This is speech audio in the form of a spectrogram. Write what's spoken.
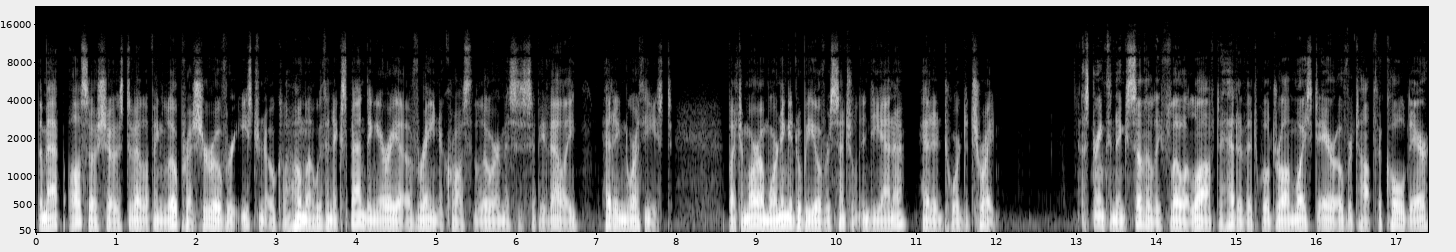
The map also shows developing low pressure over eastern Oklahoma with an expanding area of rain across the lower Mississippi Valley, heading northeast. By tomorrow morning, it will be over central Indiana, headed toward Detroit. A strengthening southerly flow aloft ahead of it will draw moist air overtop the cold air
